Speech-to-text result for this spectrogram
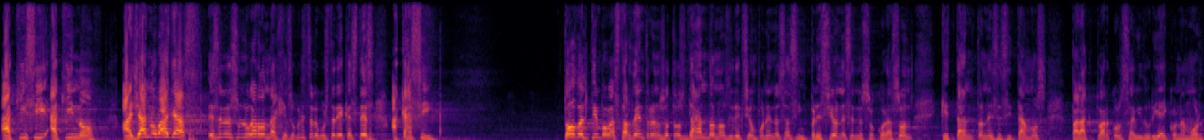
Aquí sí, aquí no. Allá no vayas. Ese no es un lugar donde a Jesucristo le gustaría que estés. Acá sí. Todo el tiempo va a estar dentro de nosotros dándonos dirección, poniendo esas impresiones en nuestro corazón que tanto necesitamos para actuar con sabiduría y con amor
